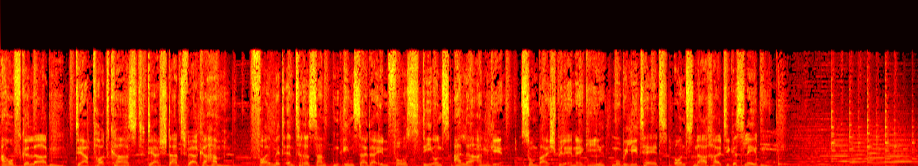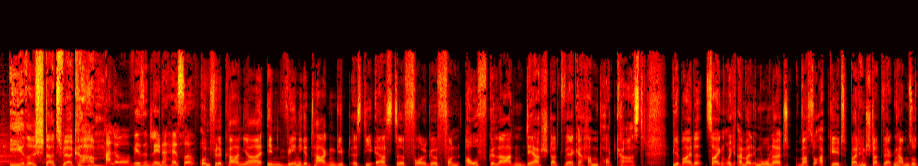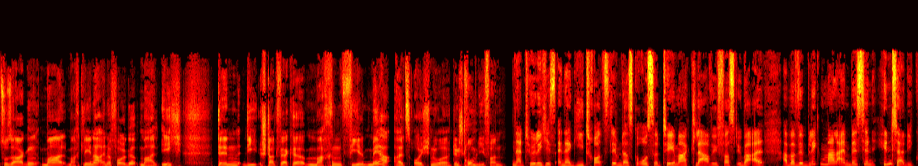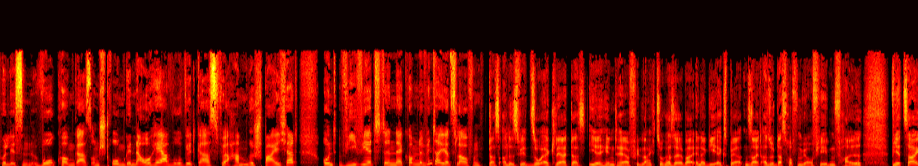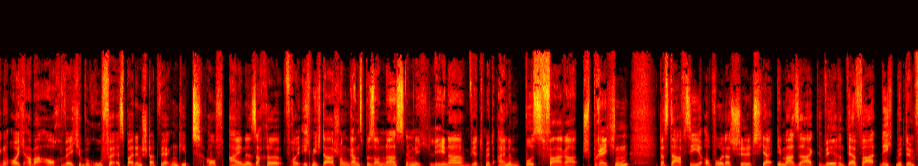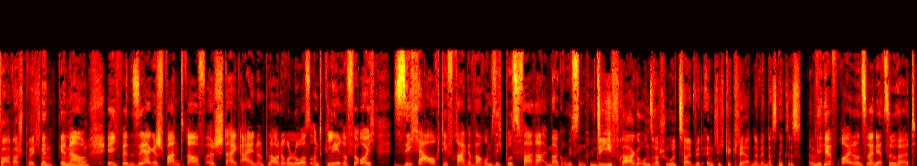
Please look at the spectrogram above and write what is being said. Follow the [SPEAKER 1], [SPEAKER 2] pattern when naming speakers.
[SPEAKER 1] Aufgeladen, der Podcast der Stadtwerke Hamm. Voll mit interessanten Insider-Infos, die uns alle angehen. Zum Beispiel Energie, Mobilität und nachhaltiges Leben. Ihre Stadtwerke Hamm.
[SPEAKER 2] Hallo, wir sind Lena Hesse.
[SPEAKER 3] Und Philipp Kania. In wenigen Tagen gibt es die erste Folge von Aufgeladen, der Stadtwerke Hamm Podcast. Wir beide zeigen euch einmal im Monat, was so abgeht bei den Stadtwerken Hamm sozusagen. Mal macht Lena eine Folge, mal ich. Denn die Stadtwerke machen viel mehr als euch nur den Strom liefern.
[SPEAKER 2] Natürlich ist Energie trotzdem das große Thema, klar wie fast überall. Aber wir blicken mal ein bisschen hinter die Kulissen. Wo kommen Gas und Strom genau her? Wo wird Gas für Hamm gespeichert? Und wie wird denn der kommende Winter jetzt laufen?
[SPEAKER 3] Das alles wird so erklärt, dass ihr hinterher vielleicht sogar selber Energieexperten seid. Also das hoffen wir auf jeden Fall. Wir zeigen euch aber auch, welche Berufe es bei den Stadtwerken gibt. Auf eine Sache freue ich mich da schon ganz besonders besonders, nämlich Lena wird mit einem Busfahrer sprechen. Das darf sie, obwohl das Schild ja immer sagt, während der Fahrt nicht mit dem Fahrer sprechen.
[SPEAKER 2] genau. Mhm. Ich bin sehr gespannt drauf. Äh, steig ein und plaudere los und kläre für euch sicher auch die Frage, warum sich Busfahrer immer grüßen.
[SPEAKER 3] Die Frage unserer Schulzeit wird endlich geklärt, ne, wenn das nichts ist.
[SPEAKER 2] Wir freuen uns, wenn ihr zuhört.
